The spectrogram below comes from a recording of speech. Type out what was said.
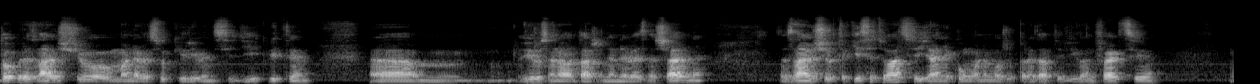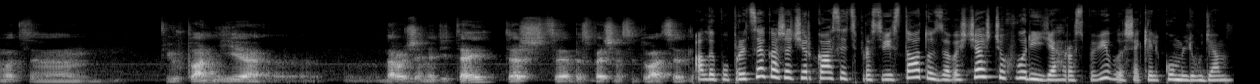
Добре знаю, що в мене високий рівень CD клітин, ем, вірусне навантаження невизначальне. Знаю, що в такій ситуації я нікому не можу передати ВІЛ-інфекцію. От, і в плані є е, народження дітей, теж це безпечна ситуація Але попри це, каже черкасець, про свій статус за весь час, що хворіє, розповів лише кільком людям.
